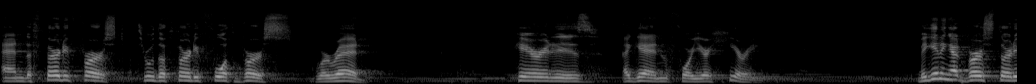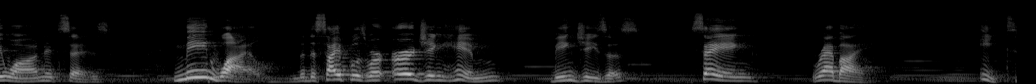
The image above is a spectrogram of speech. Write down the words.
and the 31st through the 34th verse were read. Here it is again for your hearing. Beginning at verse 31, it says, Meanwhile, the disciples were urging him, being Jesus, saying, Rabbi, eat.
